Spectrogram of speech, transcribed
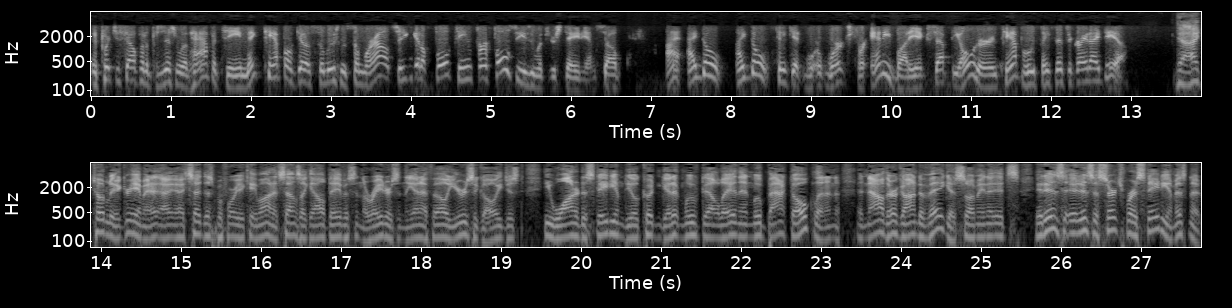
and put yourself in a position with half a team. Make Tampa get a solution somewhere else so you can get a full team for a full season with your stadium. So I, I don't I don't think it w- works for anybody except the owner in Tampa who thinks it's a great idea. Yeah, I totally agree. I mean, I, I said this before you came on. It sounds like Al Davis and the Raiders in the NFL years ago. He just he wanted a stadium deal, couldn't get it, moved to L.A. and then moved back to Oakland, and and now they're gone to Vegas. So I mean, it's it is it is a search for a stadium, isn't it?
